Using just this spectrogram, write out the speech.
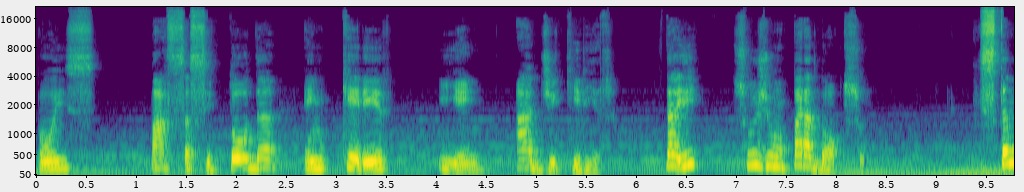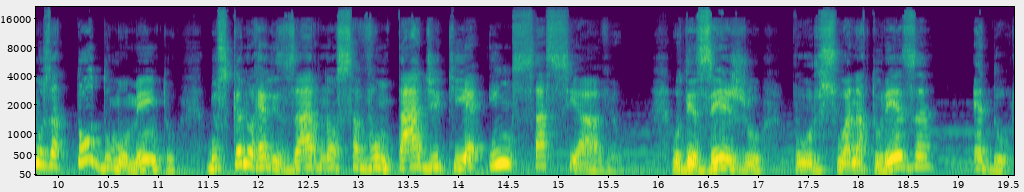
pois, passa-se toda em querer e em adquirir. Daí surge um paradoxo. Estamos a todo momento buscando realizar nossa vontade que é insaciável. O desejo, por sua natureza, é dor.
